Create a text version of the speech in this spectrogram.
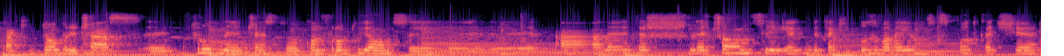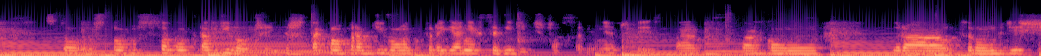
taki dobry czas, y, trudny, często konfrontujący, y, ale też leczący, jakby taki pozwalający spotkać się z tą, z tą sobą prawdziwą, czyli też taką prawdziwą, której ja nie chcę widzieć czasem, nie? czyli jest tak, taką, która, którą gdzieś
